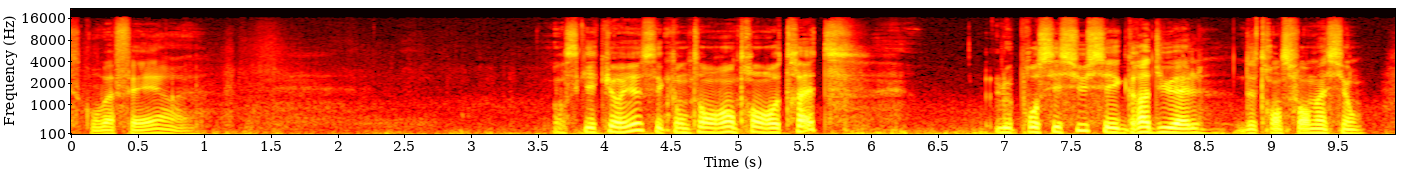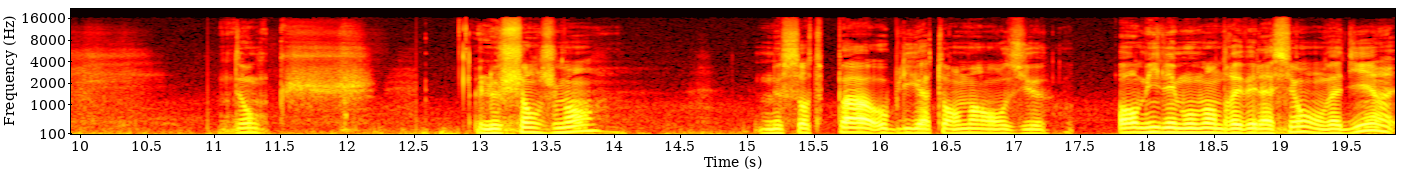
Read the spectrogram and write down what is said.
ce qu'on va faire? Ce qui est curieux, c'est quand on rentre en retraite, le processus est graduel de transformation. Donc le changement ne saute pas obligatoirement aux yeux. Hormis les moments de révélation, on va dire,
